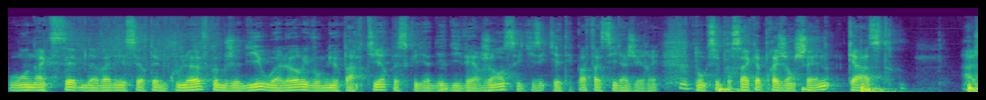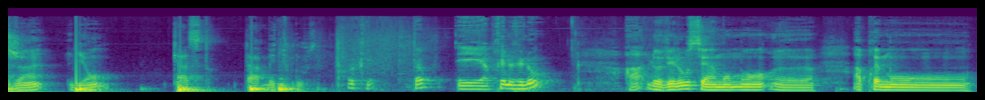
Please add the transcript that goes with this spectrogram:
Où on accepte d'avaler certaines couleuvres comme je dis ou alors il vaut mieux partir parce qu'il y a des mm. divergences et qui n'étaient pas faciles à gérer. Donc c'est pour ça qu'après j'enchaîne. Castres Agen Lyon Castres Tarbes et Toulouse. Ok top. Et après le vélo? Ah, le vélo, c'est un moment euh, après mon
